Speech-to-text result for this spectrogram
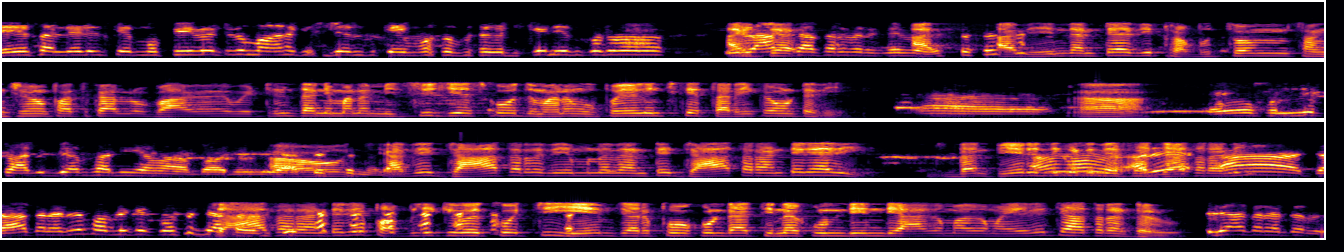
ఏ సార్ లేడీస్కి ఏమో ఫీ పెట్టిన మనకి జెంట్స్కి ఏమో టికెట్ అ- అది ఏంటంటే అది ప్రభుత్వం సంక్షేమ పథకాల్లో భాగంగా పెట్టిన దాన్ని మనం మిస్యూజ్ చేసుకోవద్దు మనం ఉపయోగించుకే తరీకా ఉంటది. ఫుల్ ట్రాఫిక్ జామ్స్ అని అదే జాతర ఏమున్నది అంటే జాతర అంటేనే అది. దాని పేరు జాతర జాతర అంటే పబ్లిక్ ఎక్కువ జాతర. అంటేనే పబ్లిక్ ఎక్కువ వచ్చి ఏం జరుపుకోకుండా తినకుండిండి ఆగమాగం అయ్యేదే జాతర అంటారు. జాతర అంటారు.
